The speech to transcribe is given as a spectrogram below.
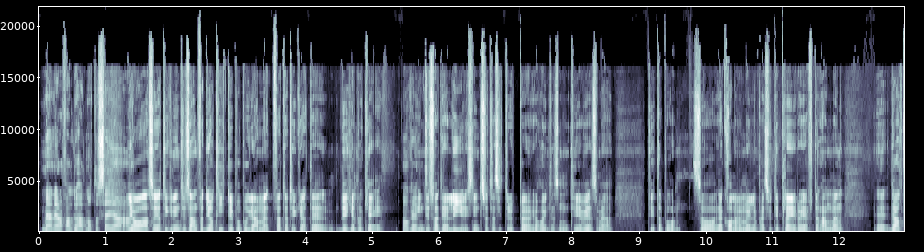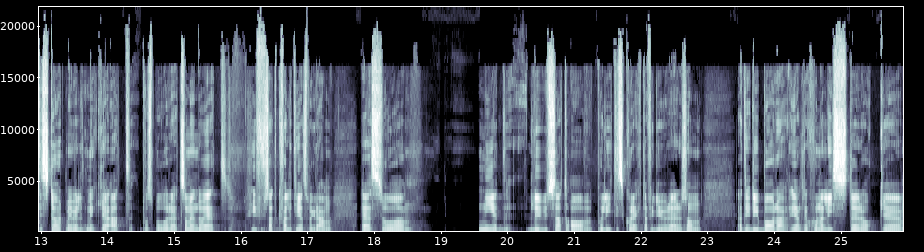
Men i alla fall, du hade något att säga. Ja, alltså jag tycker det är intressant för att jag tittar ju på programmet för att jag tycker att det, det är helt okej. Okej. Inte så att jag är lyrisk, inte så att jag sitter uppe, jag har inte ens någon tv som jag tittar på. Så jag kollar väl möjligen på SVT Play då i efterhand. Men eh, det har alltid stört mig väldigt mycket att På spåret, som ändå är ett hyfsat kvalitetsprogram, är så nedlusat av politiskt korrekta figurer som att det, det är ju bara egentligen journalister och eh,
